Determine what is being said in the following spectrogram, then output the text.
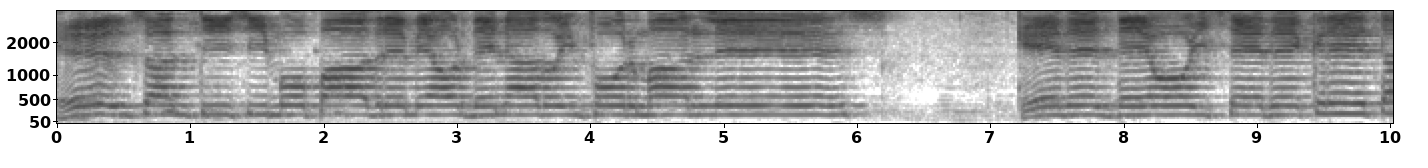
El Santísimo Padre me ha ordenado informarles que desde hoy se decreta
